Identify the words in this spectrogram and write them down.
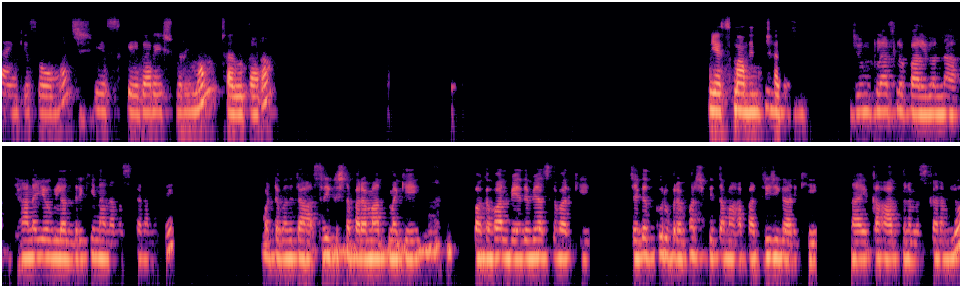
thank you so much yes Kedareswari ma'am చదువుతారా? ఎస్ జూమ్ క్లాస్లో పాల్గొన్న ధ్యాన యోగులందరికీ నా నమస్కారం అండి మొట్టమొదట శ్రీకృష్ణ పరమాత్మకి భగవాన్ వేదవ్యాసుల వారికి జగద్గురు బ్రహ్మర్షి పితామహ పత్రిజీ గారికి నా యొక్క ఆత్మ నమస్కారములు.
